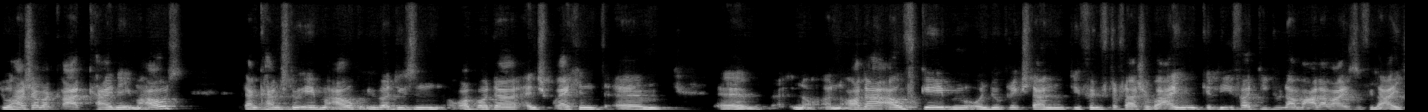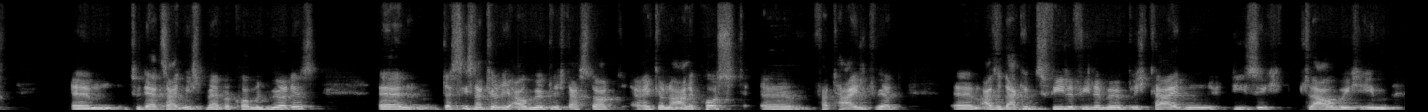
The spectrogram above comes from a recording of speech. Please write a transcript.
du hast aber gerade keine im Haus, dann kannst du eben auch über diesen Roboter entsprechend ähm, äh, einen Order aufgeben und du kriegst dann die fünfte Flasche Wein geliefert, die du normalerweise vielleicht ähm, zu der Zeit nicht mehr bekommen würdest. Ähm, das ist natürlich auch möglich, dass dort regionale Kost äh, verteilt wird. Ähm, also da gibt es viele, viele Möglichkeiten, die sich, glaube ich, im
